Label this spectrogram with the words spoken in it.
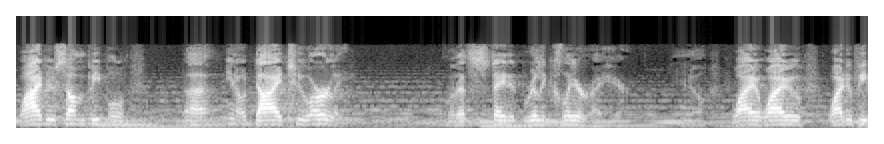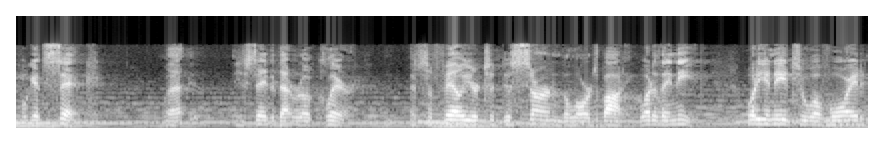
why do some people, uh, you know, die too early? Well, that's stated really clear right here. You know, why, why, why do people get sick? Well, that, he stated that real clear. It's a failure to discern the Lord's body. What do they need? What do you need to avoid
